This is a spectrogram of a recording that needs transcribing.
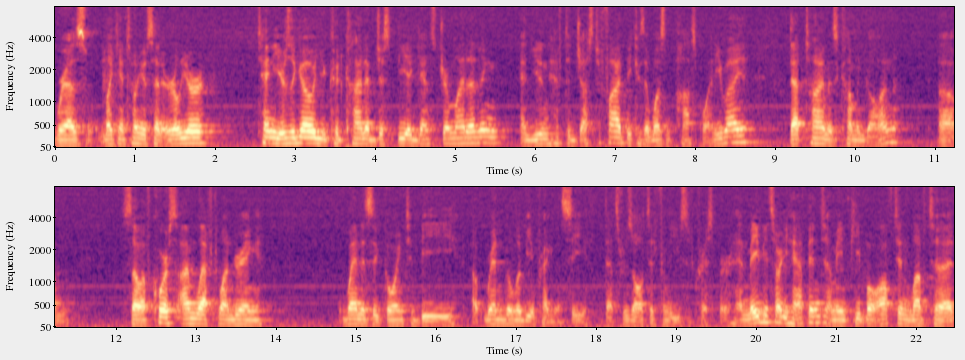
whereas, like Antonio said earlier, 10 years ago, you could kind of just be against germline editing and you didn't have to justify it because it wasn't possible anyway. That time has come and gone. Um, so, of course, I'm left wondering when is it going to be, uh, when will there be a pregnancy that's resulted from the use of CRISPR? And maybe it's already happened. I mean, people often love to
